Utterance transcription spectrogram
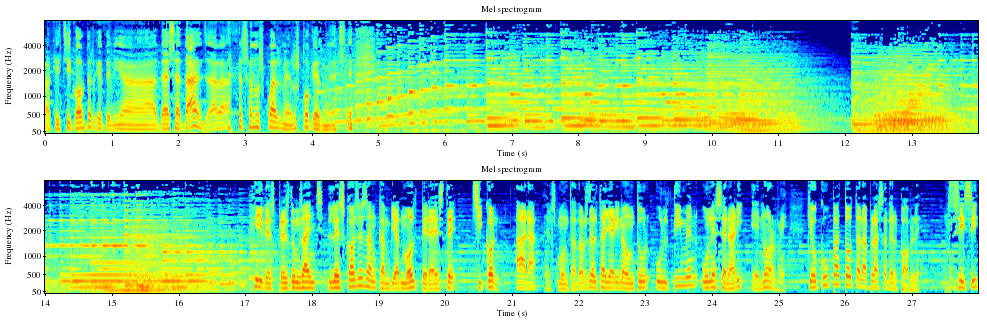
Aquell xicón perquè tenia 17 anys, ara són uns quants més, uns poquets més. I després d'uns anys, les coses han canviat molt per a este xicón. Ara, els muntadors del Tallarina On Tour ultimen un escenari enorme que ocupa tota la plaça del poble. Sí, sí,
